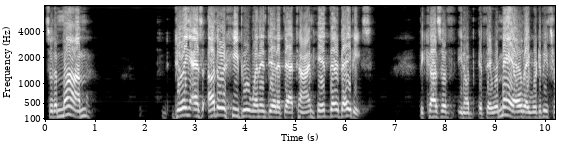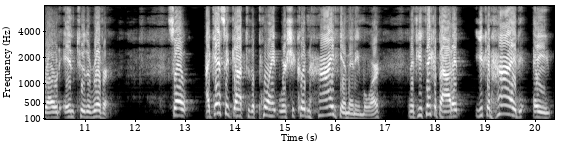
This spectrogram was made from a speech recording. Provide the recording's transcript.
So the mom, doing as other Hebrew women did at that time, hid their babies. Because of, you know, if they were male, they were to be thrown into the river. So I guess it got to the point where she couldn't hide him anymore. And if you think about it, you can hide a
